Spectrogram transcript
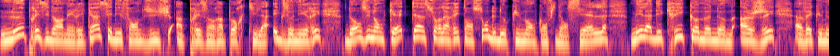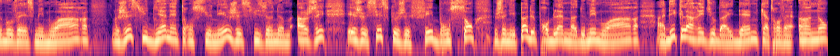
Le président américain s'est défendu après un rapport qu'il a exonéré dans une enquête sur la rétention de documents confidentiels, mais l'a décrit comme un homme âgé avec une mauvaise mémoire. Je suis bien intentionné, je suis un homme âgé et je sais ce que je fais. Bon sang, je n'ai pas de problème de mémoire, a déclaré Joe Biden, 81 ans,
